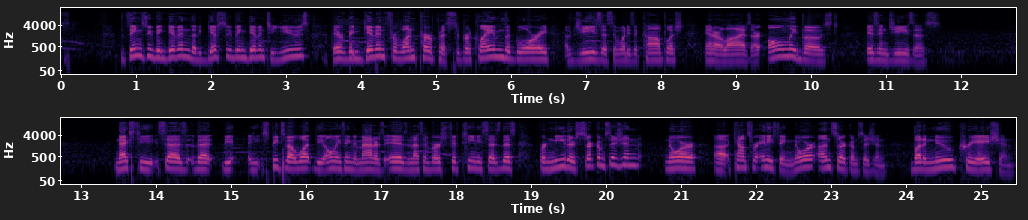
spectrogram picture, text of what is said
The things we've been given, the gifts we've been given to use, they've been given for one purpose to proclaim the glory of Jesus and what he's accomplished in our lives. Our only boast is in Jesus. Next, he says that the, he speaks about what the only thing that matters is, and that's in verse 15. He says this For neither circumcision nor uh, counts for anything, nor uncircumcision, but a new creation.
